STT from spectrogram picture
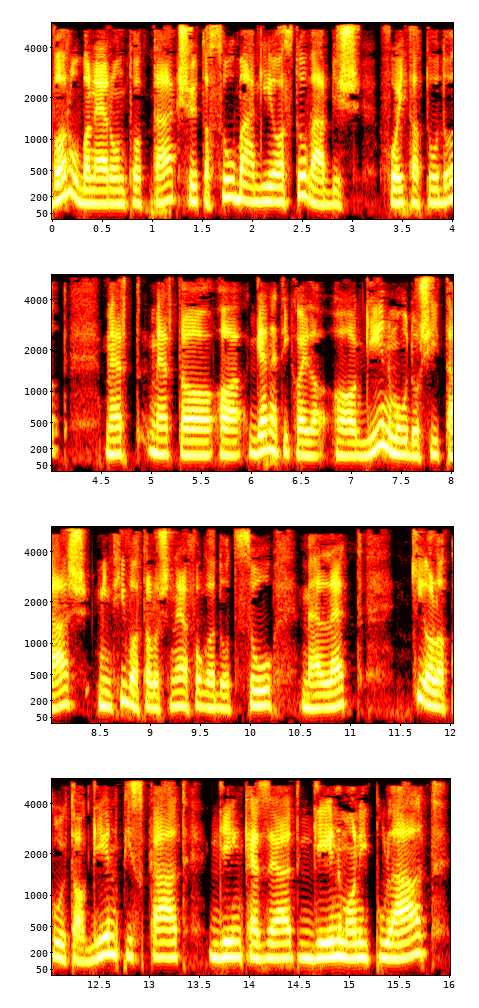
valóban elrontották, sőt a szómágia az tovább is folytatódott, mert, mert a, a genetikai, a génmódosítás, mint hivatalosan elfogadott szó mellett kialakult a génpiszkált, génkezelt, génmanipulált,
